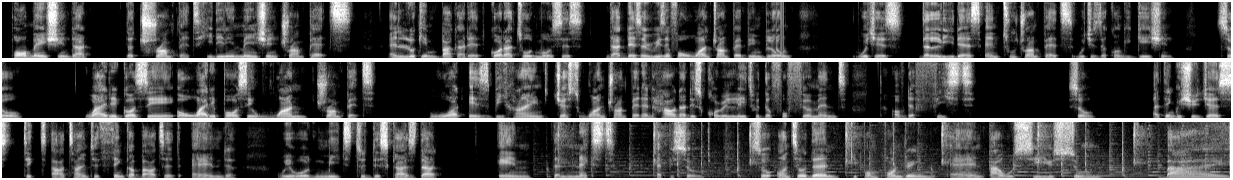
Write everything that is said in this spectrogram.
Paul mentioned that the trumpet, he didn't mention trumpets. And looking back at it, God had told Moses that there's a reason for one trumpet being blown, which is the leaders, and two trumpets, which is the congregation. So, why did God say, or why did Paul say one trumpet? What is behind just one trumpet, and how does this correlate with the fulfillment of the feast? So, I think we should just take our time to think about it and we would meet to discuss that in the next episode. So until then, keep on pondering, and I will see you soon. Bye.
